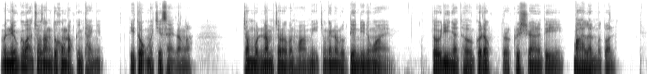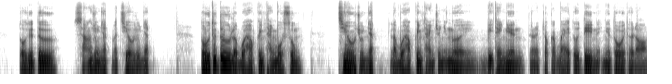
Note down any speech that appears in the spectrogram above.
Và nếu các bạn cho rằng tôi không đọc kinh thánh ấy, thì tôi cũng phải chia sẻ rằng là trong một năm trong đời văn hóa Mỹ trong cái năm đầu tiên đi nước ngoài tôi đi nhà thờ cơ đốc tức là Christianity ba lần một tuần. Tối thứ tư sáng chủ nhật và chiều chủ nhật. Tối thứ tư là buổi học kinh thánh bổ sung chiều chủ nhật là buổi học kinh thánh cho những người vị thành niên tức là cho các bé tuổi tin ấy, như tôi thời đó.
